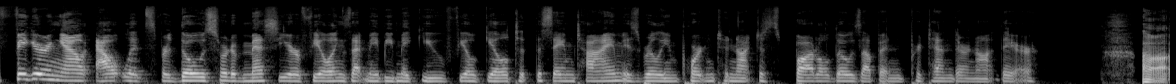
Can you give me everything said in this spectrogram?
figuring out outlets for those sort of messier feelings that maybe make you feel guilt at the same time is really important to not just bottle those up and pretend they're not there. Uh,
